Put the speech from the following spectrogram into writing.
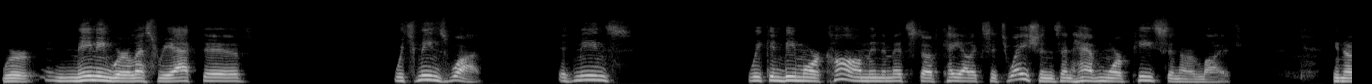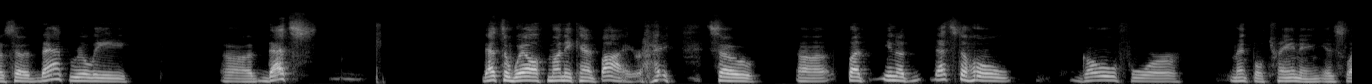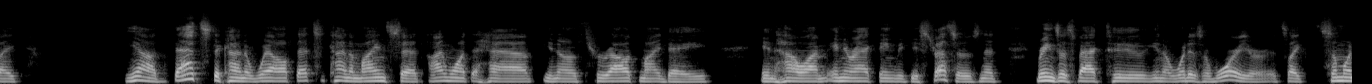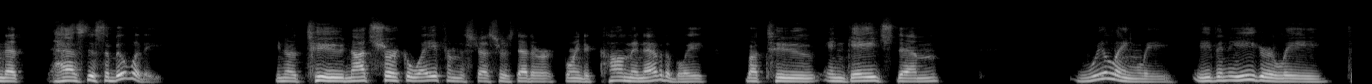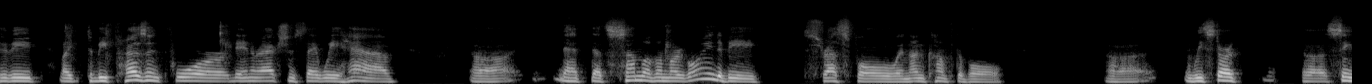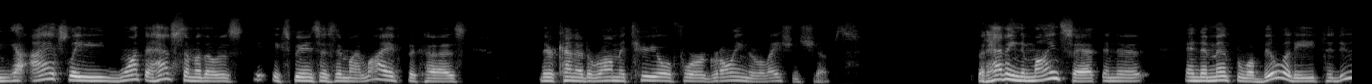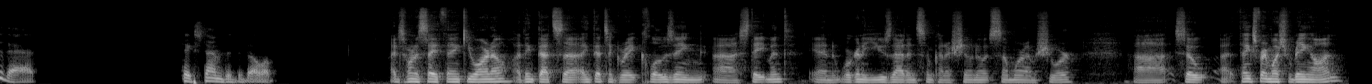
We're meaning we're less reactive, which means what? it means we can be more calm in the midst of chaotic situations and have more peace in our life you know so that really uh, that's that's a wealth money can't buy right so uh, but you know that's the whole goal for mental training is like yeah that's the kind of wealth that's the kind of mindset i want to have you know throughout my day in how I'm interacting with these stressors. And it brings us back to you know what is a warrior it's like someone that has this ability you know to not shirk away from the stressors that are going to come inevitably but to engage them willingly even eagerly to be like to be present for the interactions that we have uh, that that some of them are going to be stressful and uncomfortable. Uh, we start uh, seeing yeah i actually want to have some of those experiences in my life because they're kind of the raw material for growing the relationships but having the mindset and the and the mental ability to do that takes time to develop I just want to say thank you, Arno. I think that's a, I think that's a great closing uh, statement, and we're going to use that in some kind of show notes somewhere, I'm sure. Uh, so uh, thanks very much for being on.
